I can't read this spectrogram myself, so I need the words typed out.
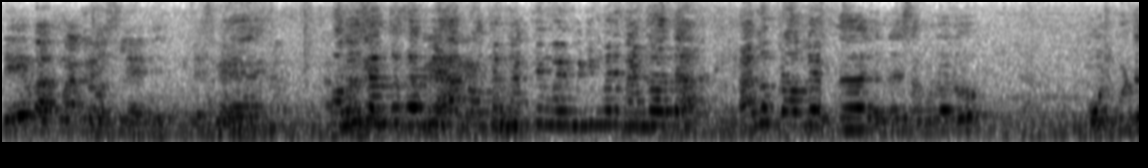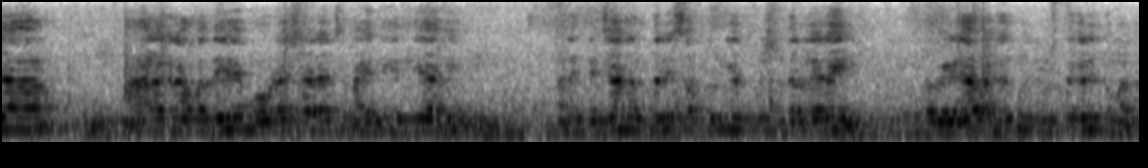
ते मागे बसले आहेत. पोलिसांचा सर मी हा प्रॉब्लेम मागच्या मीटिंगमध्ये मांडला होता. हा जो प्रॉब्लेम इथं यांना सांगून आलो. मोठमोठ्या महानगरामध्ये मोहऱ्या शहराची माहिती घेतली आम्ही. आणि त्याच्यानंतरही समजून घ्या तुम्ही सुधारले नाही. तर वेगळ्या भाषेत मी दुरुस्त करेन तुम्हाला.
